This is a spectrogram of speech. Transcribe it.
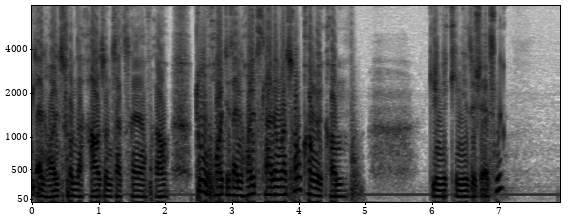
kommt ein Holzwurm nach Hause und sagt seiner Frau, du, heute ist ein Holzladung aus Hongkong gekommen. Gehen wir chinesisch essen?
